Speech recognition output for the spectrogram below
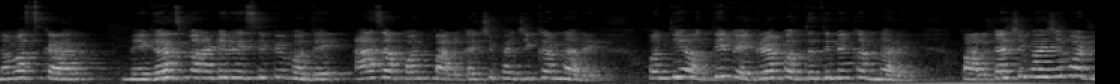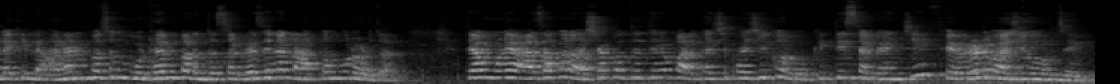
नमस्कार. मेघाज मराठी रेसिपीमध्ये आज आपण पालकाची भाजी करणार आहे. पण ती अगदी वेगळ्या पद्धतीने करणार आहे. पालकाची भाजी म्हटलं की लहानांपासून मोठ्यांपर्यंत सगळेजण नाकं मुरडतात. त्यामुळे आज आपण अशा पद्धतीने पालकाची भाजी करू की ती सगळ्यांची फेवरेट भाजी होऊन जाईल.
